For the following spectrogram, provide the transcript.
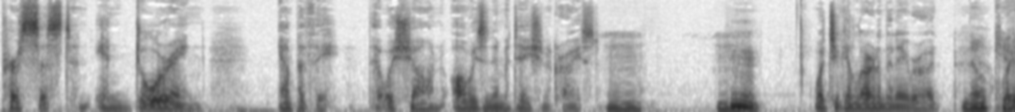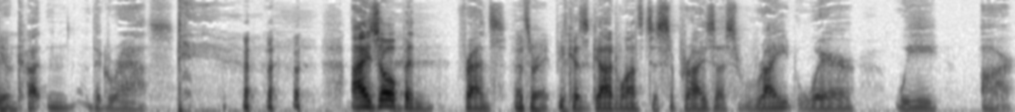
persistent, enduring empathy that was shown, always an imitation of Christ. Mm. Hmm. What you can learn in the neighborhood No while you're cutting the grass. Eyes open, friends, That's right. because God wants to surprise us right where we are.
